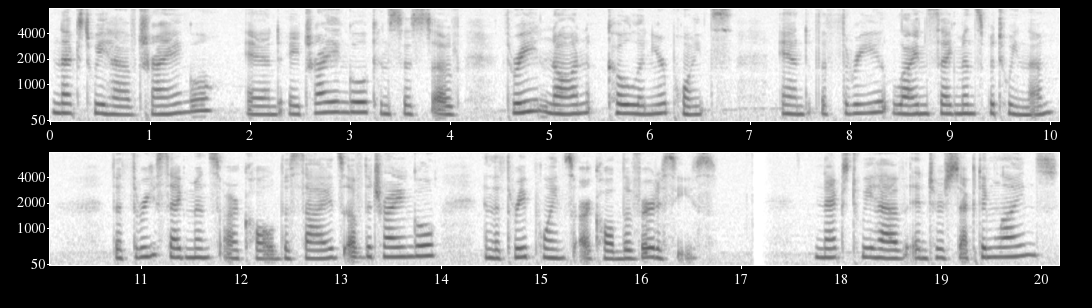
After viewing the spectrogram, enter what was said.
Next we have triangle, and a triangle consists of three non-collinear points and the three line segments between them. The three segments are called the sides of the triangle, and the three points are called the vertices. Next we have intersecting lines,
